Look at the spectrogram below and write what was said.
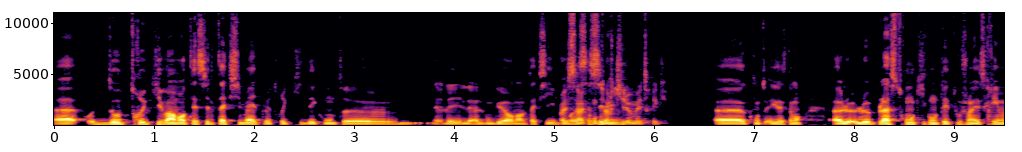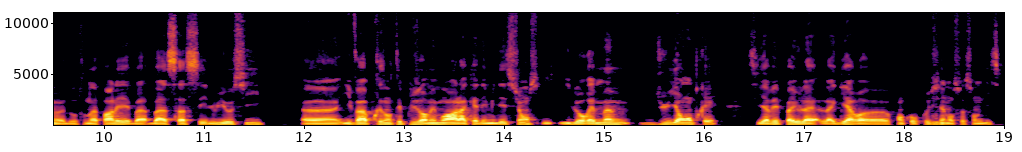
Euh, d'autres trucs qu'il va inventer, c'est le taximètre, le truc qui décompte euh, la longueur dans le taxi. c'est un compteur kilométrique. exactement. Le, plastron qui compte les touches en escrime dont on a parlé, bah, bah ça c'est lui aussi. Euh, il va présenter plusieurs mémoires à l'Académie des sciences. Il, aurait même dû y rentrer s'il n'y avait pas eu la, guerre euh, franco-prussienne en 70.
